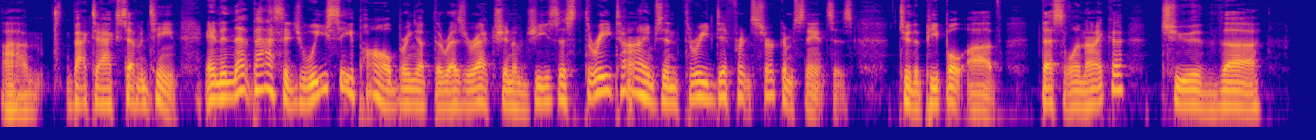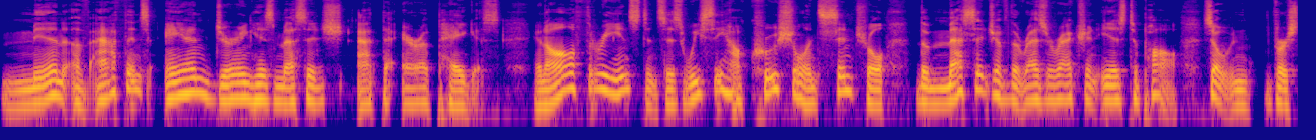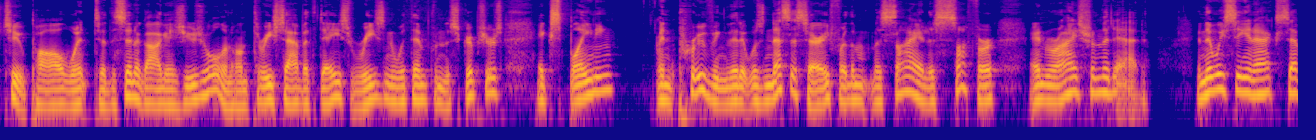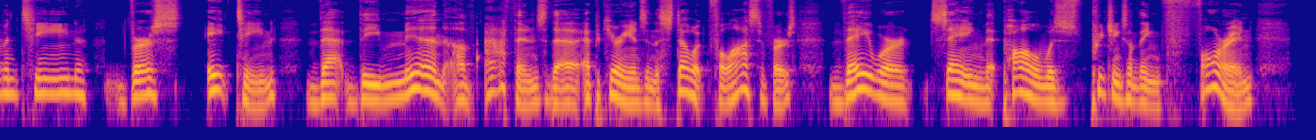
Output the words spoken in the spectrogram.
Um, back to Acts 17. And in that passage, we see Paul bring up the resurrection of Jesus three times in three different circumstances to the people of Thessalonica, to the men of Athens and during his message at the Areopagus. In all three instances, we see how crucial and central the message of the resurrection is to Paul. So in verse two, Paul went to the synagogue as usual and on three Sabbath days reasoned with them from the scriptures, explaining and proving that it was necessary for the Messiah to suffer and rise from the dead. And then we see in Acts 17 verse 18 that the men of Athens, the Epicureans and the Stoic philosophers, they were saying that Paul was preaching something foreign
